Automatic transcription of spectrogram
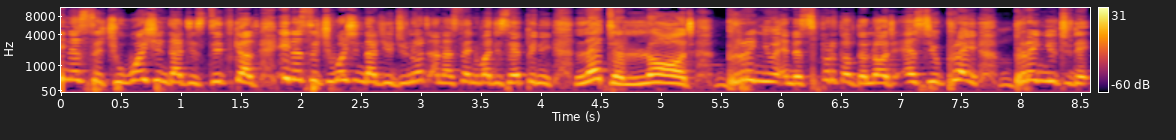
in a situation that is difficult, in a situation that you do not understand what is happening. Let the Lord bring you and the Spirit of the Lord as you pray, bring you to the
